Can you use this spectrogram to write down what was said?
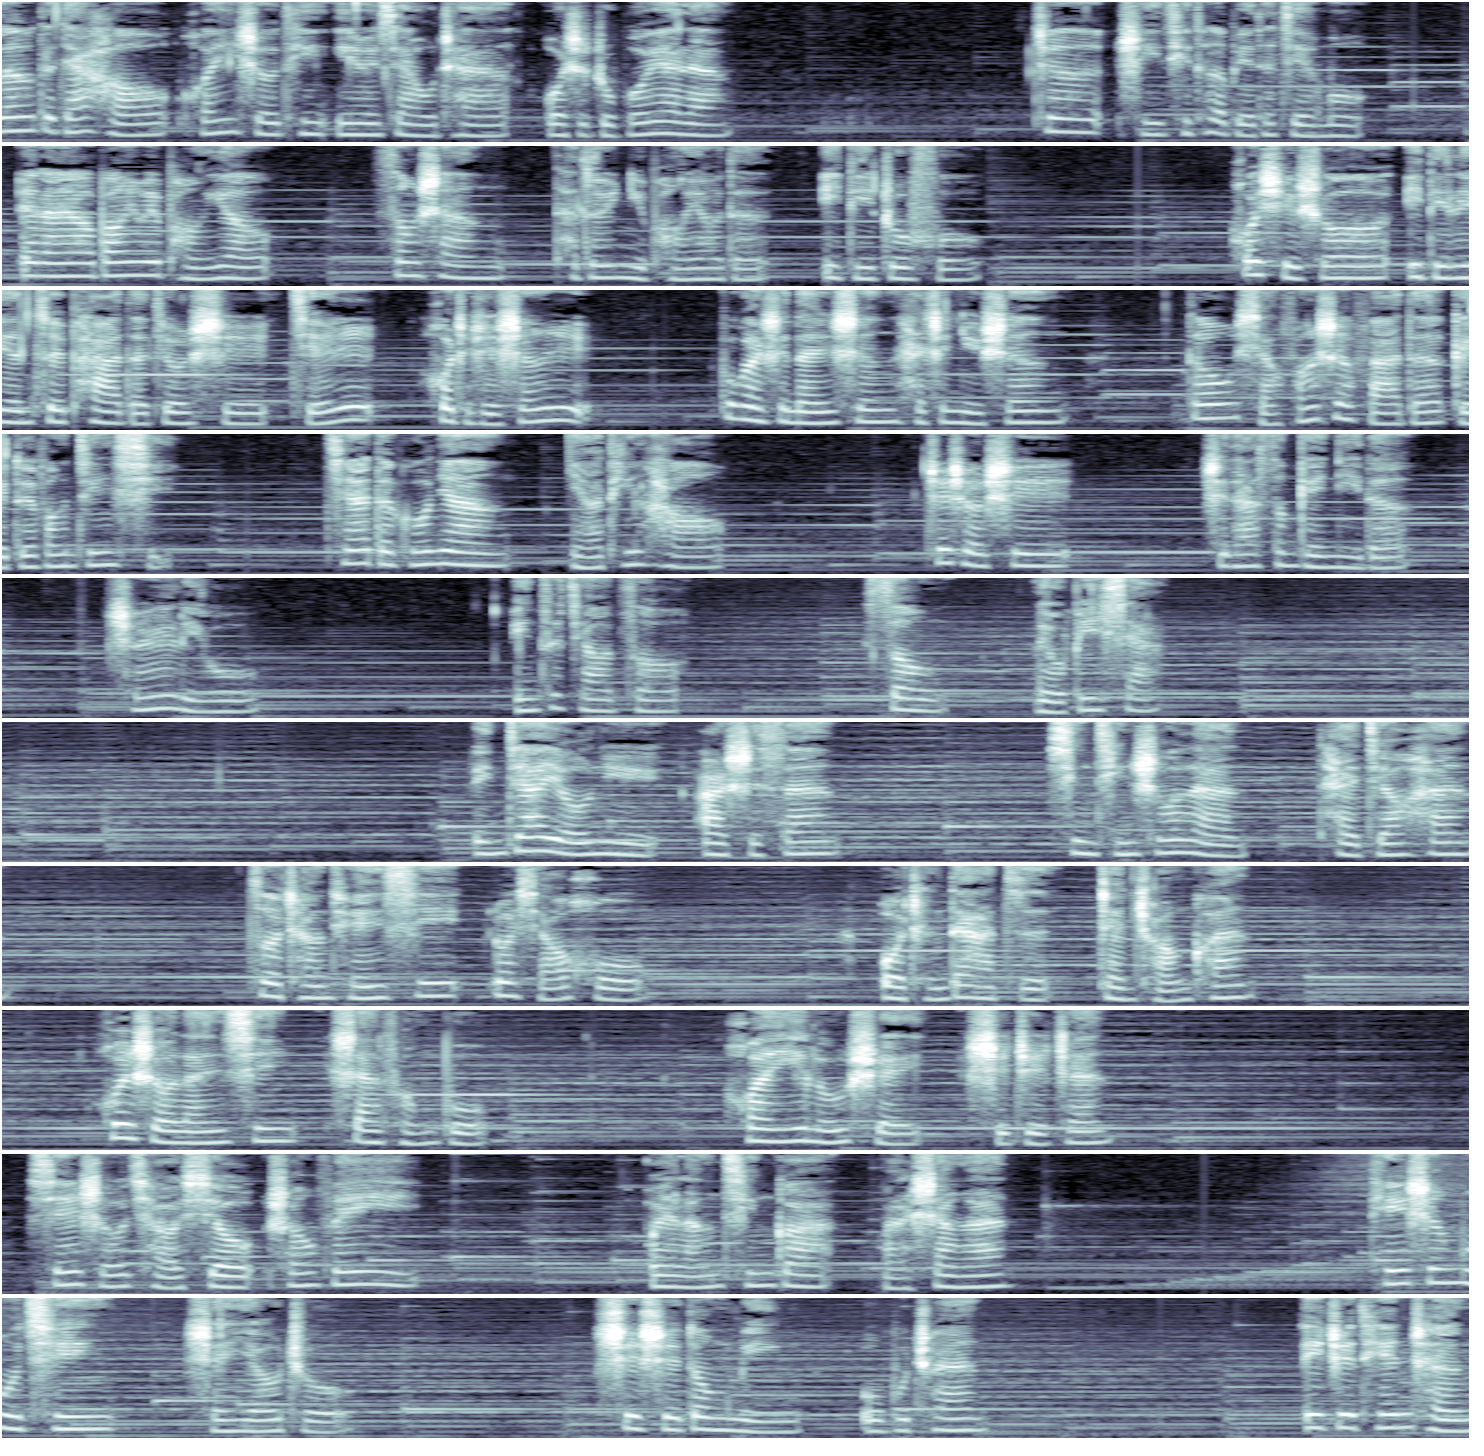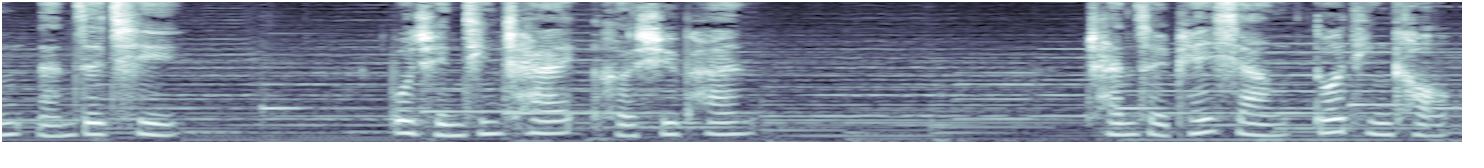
Hello，大家好，欢迎收听音乐下午茶，我是主播月亮。这是一期特别的节目，月亮要帮一位朋友送上他对于女朋友的异地祝福。或许说，异地恋最怕的就是节日或者是生日，不管是男生还是女生，都想方设法的给对方惊喜。亲爱的姑娘，你要听好，这首诗是他送给你的。生日礼物，名字叫做《送刘陛下》。邻家有女二十三，性情疏懒太娇憨。坐长泉溪若小虎，卧成大字占床宽。挥手兰心善缝补，换衣卤水十指沾。纤手巧绣双飞翼，为郎轻挂马上鞍。天生木青神有主，世事洞明无不穿。立志天成难自弃，不群金钗何须攀？馋嘴偏想多听口，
